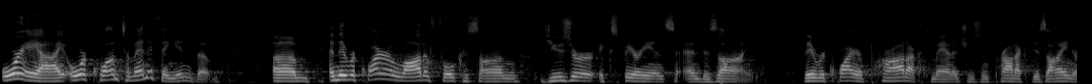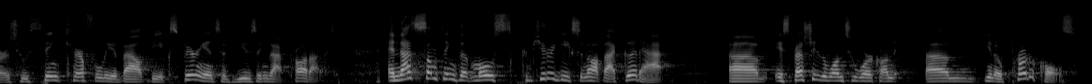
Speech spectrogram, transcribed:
or AI or quantum anything in them. Um, and they require a lot of focus on user experience and design. They require product managers and product designers who think carefully about the experience of using that product. And that's something that most computer geeks are not that good at. um, especially the ones who work on um, you know, protocols.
